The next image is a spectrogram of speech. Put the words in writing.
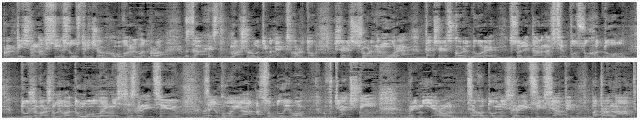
Практично на всіх зустрічах говорили про захист маршрутів експорту через Чорне море та через коридори солідарності по суходолу. Дуже важлива домовленість з Грецією, за якою я особливо вдячний прем'єру. Це готовність Греції взяти патронат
